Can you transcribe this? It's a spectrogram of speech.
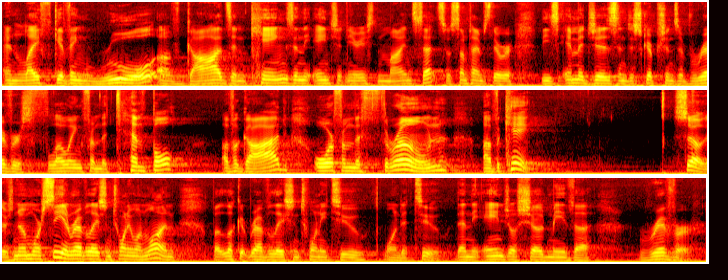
and life giving rule of gods and kings in the ancient Near Eastern mindset. So sometimes there were these images and descriptions of rivers flowing from the temple of a god or from the throne of a king. So there's no more sea in Revelation 21 1, but look at Revelation 22 1 to 2. Then the angel showed me the river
